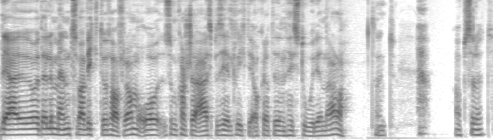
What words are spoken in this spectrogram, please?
Det er jo et element som er viktig å ta fram, og som kanskje er spesielt viktig akkurat i den historien der. da Sant? Absolutt.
